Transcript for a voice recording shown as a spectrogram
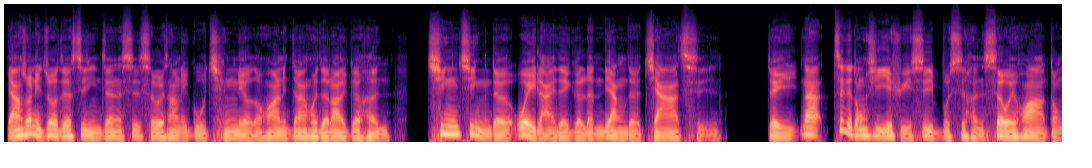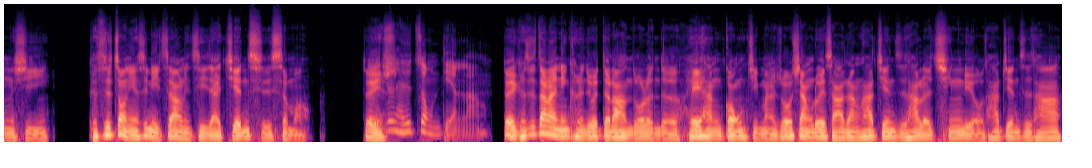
比方说你做这个事情真的是社会上的一股清流的话，你当然会得到一个很亲近的未来的一个能量的加持。对，那这个东西也许是不是很社会化的东西，可是重点是你知道你自己在坚持什么。对，这才是重点啦。对，可是当然你可能就会得到很多人的黑函攻击嘛。说像瑞莎这样，他坚持他的清流，他坚持他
